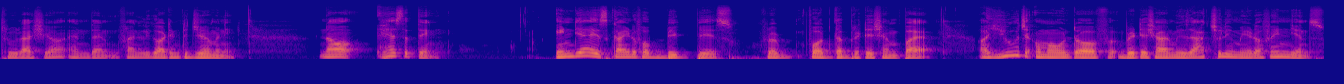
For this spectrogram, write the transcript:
through russia and then finally got into germany. Now here's the thing. India is kind of a big base for, for the British Empire. A huge amount of British army is actually made of Indians.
